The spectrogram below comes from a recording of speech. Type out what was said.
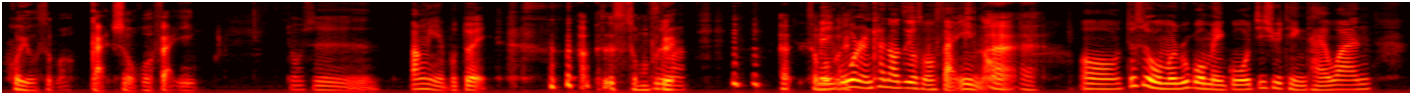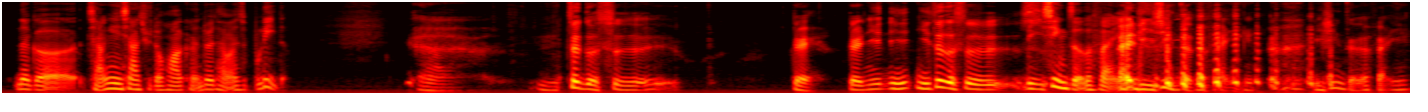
会有什么感受或反应？就是帮你也不对，啊、什么不对？哎、美国人看到这有什么反应呢、哦？哎哎哦、呃，就是我们如果美国继续挺台湾那个强硬下去的话，可能对台湾是不利的。呃，嗯，这个是对对，你你你这个是理性者的反应，哎，理性者的反应，理性者的反应，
